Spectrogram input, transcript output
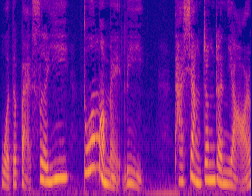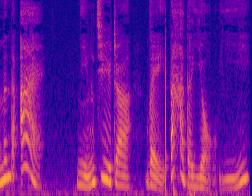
我的百色衣多么美丽，它象征着鸟儿们的爱，凝聚着伟大的友谊。”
